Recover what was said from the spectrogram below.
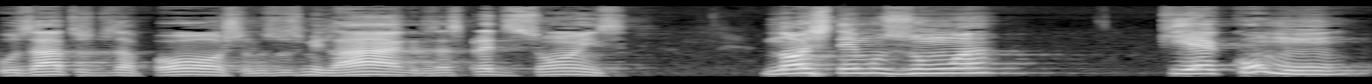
os atos dos apóstolos, os milagres, as predições, nós temos uma que é comum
